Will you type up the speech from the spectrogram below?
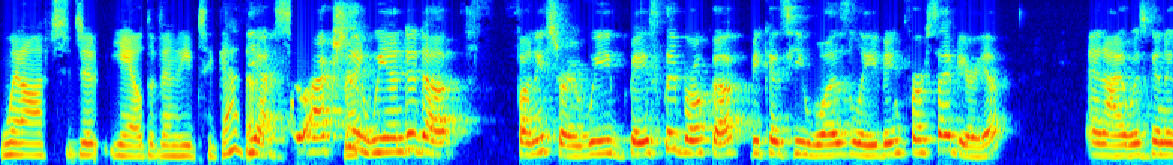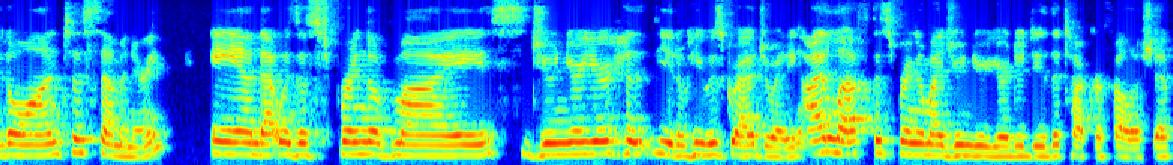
went off to D- Yale Divinity together. Yeah. So actually, right? we ended up, funny story, we basically broke up because he was leaving for Siberia and I was going to go on to seminary and that was a spring of my junior year you know he was graduating. I left the spring of my junior year to do the tucker fellowship.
